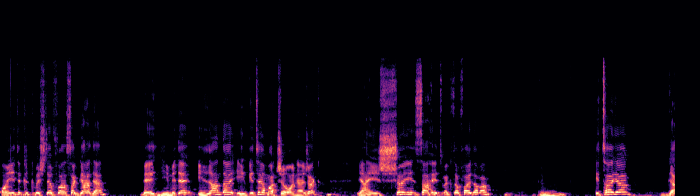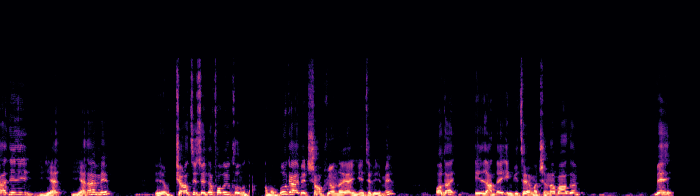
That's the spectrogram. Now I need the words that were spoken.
17.45'te Fransa Gallen ve 20'de İrlanda İngiltere maçı oynayacak. Yani şöyle izah etmekte fayda var. Ee, İtalya Galler'i yener mi? E, kağıt üzerinde favori konumunda. Ama bu galibiyet şampiyonlara yetebilir mi? O da İrlanda İngiltere maçına bağlı. Ve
